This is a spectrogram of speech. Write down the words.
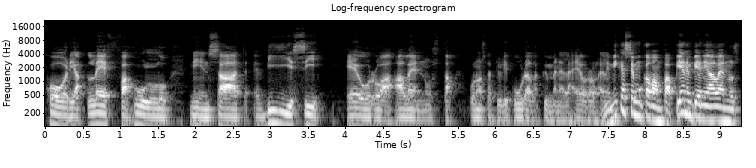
koodia leffahullu, niin saat viisi euroa alennusta, kun ostat yli 60 eurolla. Eli mikä se mukavampaa? Pienen pieni alennus,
